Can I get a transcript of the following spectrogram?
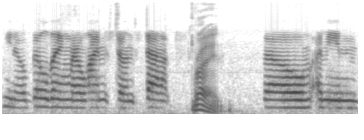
you know building. They're limestone steps. Right. So I mean,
